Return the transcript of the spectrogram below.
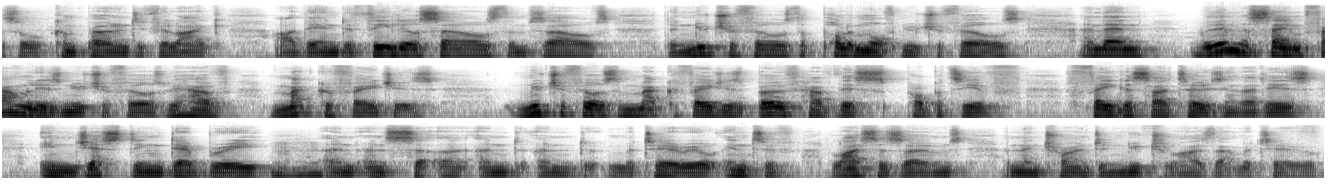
sort of component, if you like, are the endothelial cells themselves, the neutrophils, the polymorph neutrophils, and then within the same family as neutrophils, we have macrophages. Neutrophils and macrophages both have this property of phagocytosis, that is, ingesting debris and, and and and material into lysosomes and then trying to neutralize that material.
